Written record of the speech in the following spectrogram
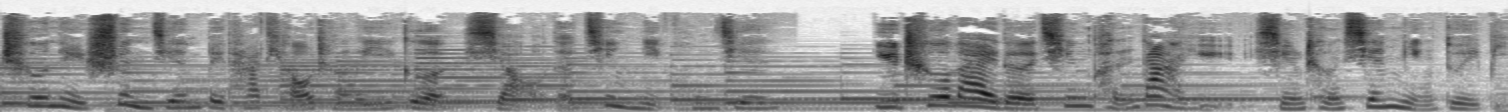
车内瞬间被他调成了一个小的静谧空间，与车外的倾盆大雨形成鲜明对比。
